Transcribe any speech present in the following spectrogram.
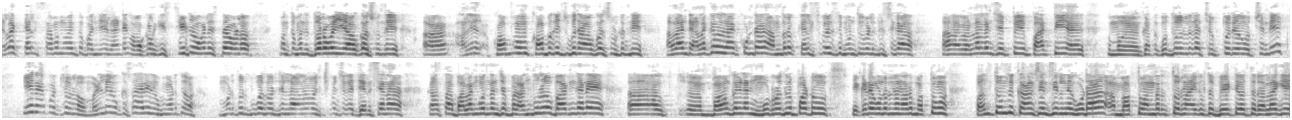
ఎలా కలిసి సమన్వయంతో పనిచేయాలి అంటే ఒకరికి సీటు ఒకరు ఇస్తే వాళ్ళు కొంతమంది దూరం అయ్యే అవకాశం ఉంది అదే కోపం కోపగించుకునే అవకాశం ఉంటుంది అలాంటి అలకలు లేకుండా అందరూ కలిసి కలిసి ముందుకు వెళ్ళే దిశగా వెళ్ళాలని చెప్పి పార్టీ గత కొద్ది రోజులుగా చెప్తూనే వచ్చింది. ఈ నేపథ్యంలో మళ్ళీ ఒకసారి ఉమ్మడి ఉమ్మడి తూర్పుగోదావరి జిల్లాలో మంచిగా జనసేన కాస్త బలంగా ఉందని చెప్పారు. అందులో భాగంగానే పవన్ కళ్యాణ్ మూడు రోజుల పాటు ఇక్కడే ఉంటున్నారు. మొత్తం పంతొమ్మిది కాన్స్టిట్యున్సీలని కూడా మొత్తం అందరితో నాయకులతో భేటీ అవుతారు. అలాగే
